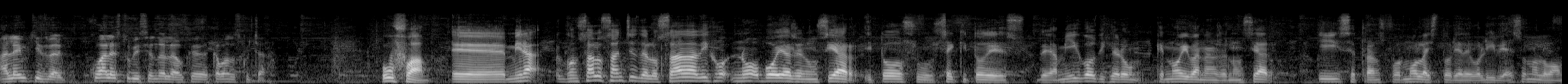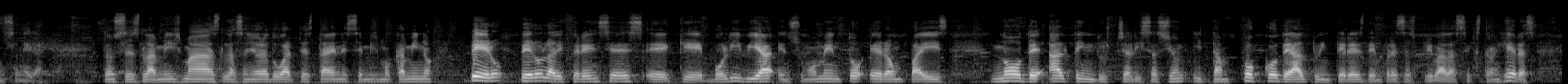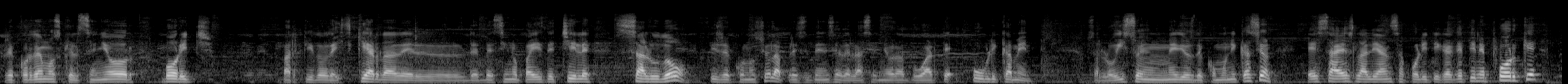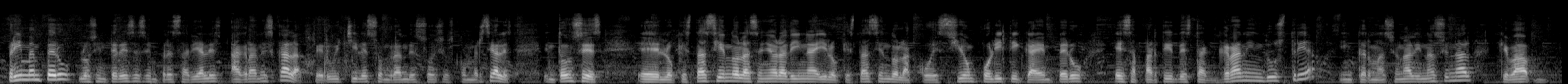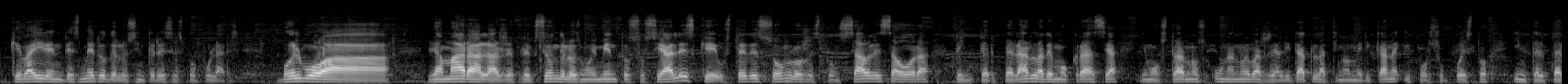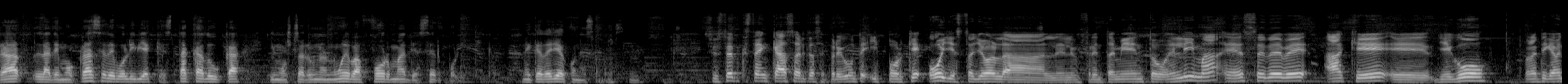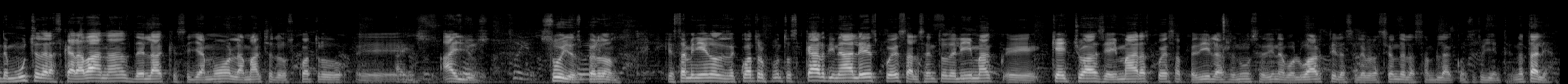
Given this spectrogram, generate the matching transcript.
Alem Kisberg, ¿cuál es tu visión de lo que acabamos de escuchar? Ufa, eh, mira, Gonzalo Sánchez de Lozada dijo no voy a renunciar y todo su séquito de, de amigos dijeron que no iban a renunciar y se transformó la historia de Bolivia, eso no lo vamos a negar. Entonces la misma, la señora Duarte está en ese mismo camino, pero, pero la diferencia es eh, que Bolivia en su momento era un país no de alta industrialización y tampoco de alto interés de empresas privadas extranjeras. Recordemos que el señor Boric, partido de izquierda del, del, vecino país de Chile, saludó y reconoció la presidencia de la señora Duarte públicamente. O sea, lo hizo en medios de comunicación. Esa es la alianza política que tiene porque prima en Perú los intereses empresariales a gran escala. Perú y Chile son grandes socios comerciales. Entonces, eh, lo que está haciendo la señora Dina y lo que está haciendo la cohesión política en Perú es a partir de esta gran industria internacional y nacional que va, que va a ir en desmedro de los intereses populares. Vuelvo a, llamar a la reflexión de los movimientos sociales, que ustedes son los responsables ahora de interpelar la democracia y mostrarnos una nueva realidad latinoamericana y por supuesto interpelar la democracia de Bolivia que está caduca y mostrar una nueva forma de hacer política. Me quedaría con eso. Si usted que está en casa ahorita se pregunte ¿y por qué hoy estalló la, el enfrentamiento en Lima? Es, se debe a que eh, llegó prácticamente muchas de las caravanas de la que se llamó la Marcha de los Cuatro eh, Ayllus, suyos, perdón, que están viniendo desde cuatro puntos cardinales pues al centro de Lima, eh, quechuas y aymaras pues a pedir la renuncia de Dina Boluarte y la celebración de la Asamblea Constituyente. Natalia.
